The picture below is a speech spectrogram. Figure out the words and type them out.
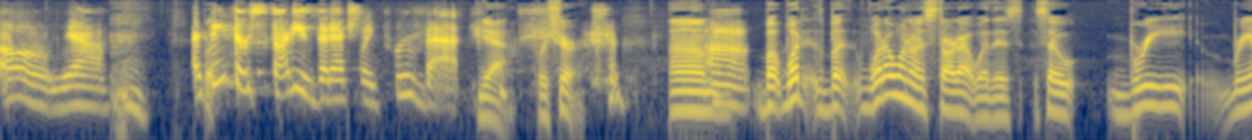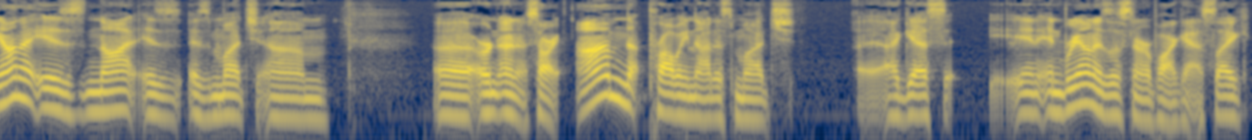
Oh yeah. I think there's studies that actually prove that. yeah, for sure. Um, Um, but what but what I want to start out with is so Bri Brianna is not as as much um uh or no no sorry I'm not, probably not as much uh, I guess and and Brianna's listening to our podcast like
